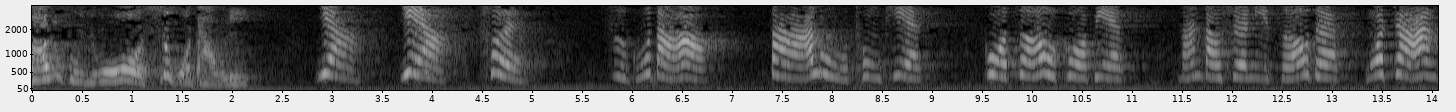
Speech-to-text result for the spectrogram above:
拦阻于我是何道理？呀呀，翠，自古道大路通天，各走各边，难道是你走的，我站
